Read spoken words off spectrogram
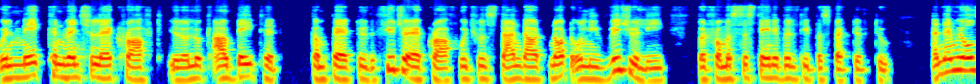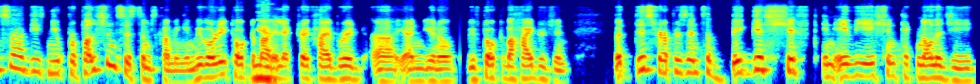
will make conventional aircraft, you know, look outdated compared to the future aircraft, which will stand out not only visually, but from a sustainability perspective too. And then we also have these new propulsion systems coming in. We've already talked about yeah. electric, hybrid, uh, and you know we've talked about hydrogen. But this represents a biggest shift in aviation technology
